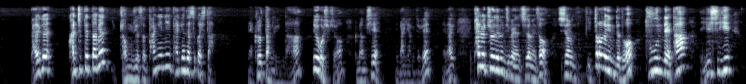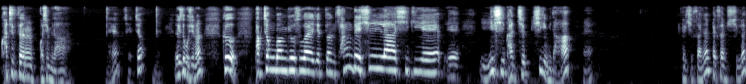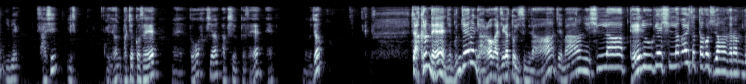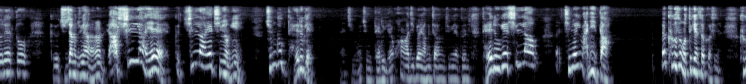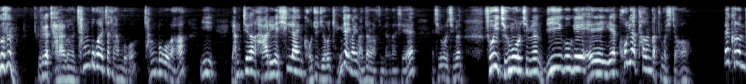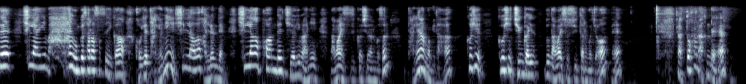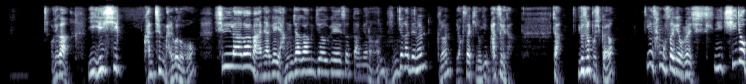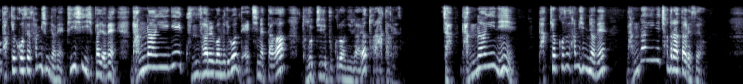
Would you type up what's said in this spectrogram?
발견, 관측됐다면 경주에서 당연히 발견됐을 것이다. 네, 그렇다는 얘기입니다. 이거 보십시오. 그 당시에 낙양적에 800km 되는 지점에서 지점 떨어져 있는데도 두 군데 다 일식이 관측되는 것입니다. 네, 아시겠죠? 네. 여기서 보시는 그 박정범 교수가 얘기했던 상대 신라 시기의 일시 관측 시기입니다. 네. 114년, 137년, 241년 박격거세 네, 또 혹시나 박시혁거세 네. 거죠. 자, 그런데 이제 문제는 여러 가지가 또 있습니다. 이제 많은 신라 대륙에 신라가 있었다고 주장하는 사람들의 또 그 주장 중에 하나는 야 신라의 그 신라의 지명이 중국 대륙에 지금 중국 대륙에 황하지병 양장 중에 그런 대륙에 신라 지명이 많이 있다. 그것은 어떻게 했을 것이냐? 그것은 우리가 잘 알고 있는 창보고였잖아요. 창보고. 창보고가 이 양쯔강 하류의 신라인 거주 지역을 굉장히 많이 만들어 놨습니다. 그 당시에. 지금으로 치면 소위 지금으로 치면 미국의 LA의 코리아타운 같은 것이죠. 네, 그런데 신라인이 많이 옮겨 살았었으니까 거기에 당연히 신라와 관련된 신라가 포함된 지역이 많이 남아 있을 것이라는 것은 당연한 겁니다. 그것이 그것이 지금까지도 남아 있을 수 있다는 거죠. 네. 자, 또 하나 근데 우리가 이 일식 관측 말고도 신라가 만약에 양자강 지역에 있었다면 문제가 되는 그런 역사 기록이 많습니다. 자, 이것을 한번 보실까요? 이건 삼국사기에 보면 시조 박격호세 30년에 BC 28년에 낙랑인이 군사를 거느리고 내침했다가 도둑질이 부끄러운 일을 하여 돌아갔다 그래서 자 낙랑인이 박격호세 30년에 낙랑인이 쳐들어갔다 그랬어요.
